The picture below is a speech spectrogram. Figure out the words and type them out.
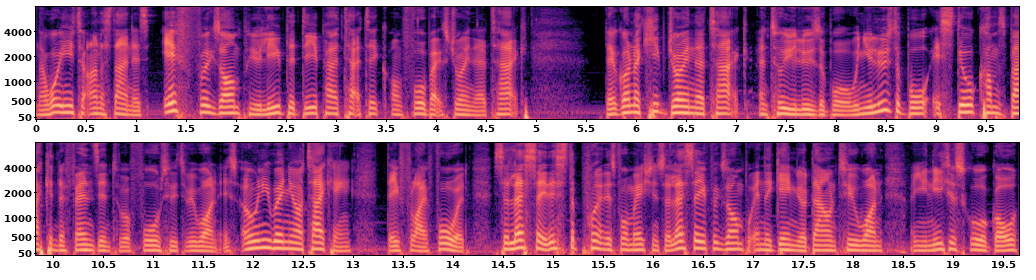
Now what you need to understand is if, for example, you leave the D-pad tactic on fullbacks during the attack, they're going to keep joining the attack until you lose the ball. When you lose the ball, it still comes back and defends into a 4-2-3-1. It's only when you're attacking, they fly forward. So let's say, this is the point of this formation. So let's say, for example, in the game, you're down 2-1 and you need to score a goal,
